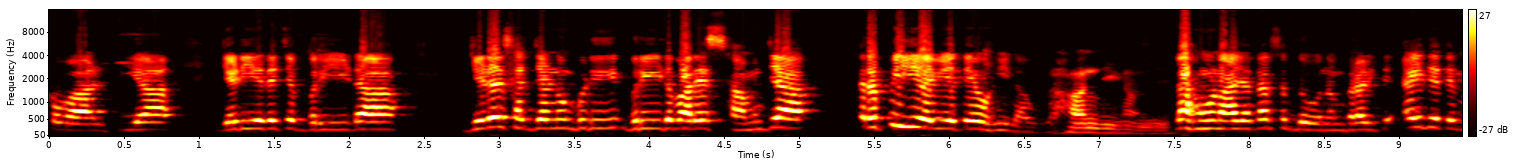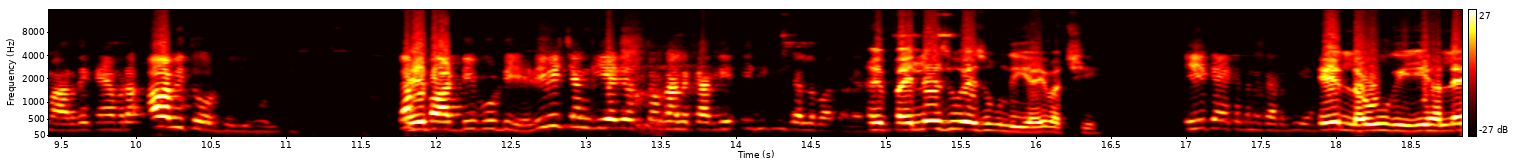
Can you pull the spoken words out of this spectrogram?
ਕੁਆਲਿਟੀ ਆ ਜਿਹੜੀ ਇਹਦੇ 'ਚ ਬਰੀਡ ਆ ਜਿਹੜੇ ਸੱਜਣ ਨੂੰ ਬਰੀਡ ਬਾਰੇ ਸਮਝ ਆ ਰੁਪਈਏ ਵੀ ਤੇ ਉਹੀ ਲਾਊਗਾ। ਹਾਂਜੀ ਹਾਂਜੀ। ਲੈ ਹੁਣ ਆ ਜਾ ਤਰਸ ਦੋ ਨੰਬਰ ਵਾਲੀ ਤੇ ਇਹਦੇ ਤੇ ਮਾਰ ਦੇ ਕੈਮਰਾ ਆ ਵੀ ਤੋੜ ਦੋ ਜੀ ਕੇ। ਲੈ ਬਾਡੀ ਬੂਡੀ ਇਹਦੀ ਵੀ ਚੰਗੀ ਹੈ ਜੇ ਉਸ ਤੋਂ ਗੱਲ ਕਰ ਲਈਏ ਇਹਦੀ ਕੀ ਗੱਲਬਾਤ ਹੈ ਇਹ ਪਹਿਲੇ ਸੂਏ ਸੂੰਦੀ ਆ ਇਹ ਬੱਚੀ ਇਹ ਕਿਆ ਇੱਕ ਦਿਨ ਕੱਢਦੀ ਆ? ਇਹ ਲਊਗੀ ਜੀ ਹਲੇ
